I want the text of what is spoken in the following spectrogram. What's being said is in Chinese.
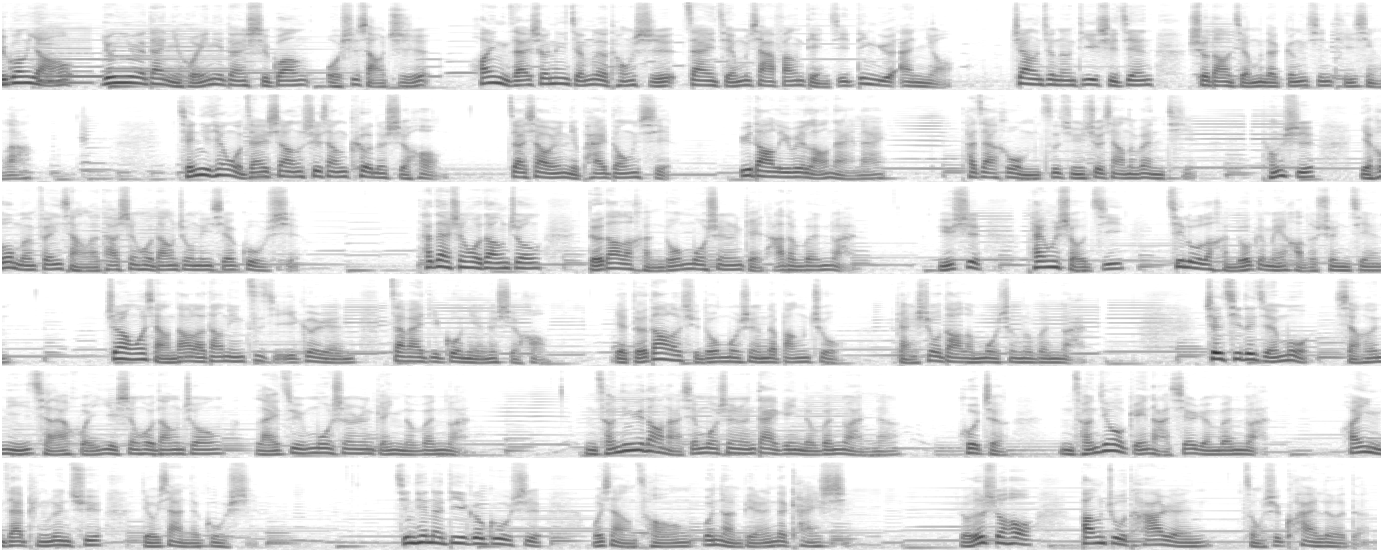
时光谣用音乐带你回忆那段时光，我是小植，欢迎你在收听节目的同时，在节目下方点击订阅按钮，这样就能第一时间收到节目的更新提醒啦。前几天我在上摄像课的时候，在校园里拍东西，遇到了一位老奶奶，她在和我们咨询摄像的问题，同时也和我们分享了她生活当中的一些故事。她在生活当中得到了很多陌生人给她的温暖。于是，他用手机记录了很多个美好的瞬间，这让我想到了当年自己一个人在外地过年的时候，也得到了许多陌生人的帮助，感受到了陌生的温暖。这期的节目想和你一起来回忆生活当中来自于陌生人给你的温暖。你曾经遇到哪些陌生人带给你的温暖呢？或者你曾经又给哪些人温暖？欢迎你在评论区留下你的故事。今天的第一个故事。我想从温暖别人的开始，有的时候帮助他人总是快乐的，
